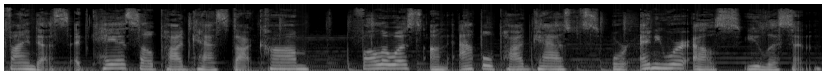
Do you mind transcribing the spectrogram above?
Find us at kslpodcast.com, follow us on Apple Podcasts, or anywhere else you listen.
